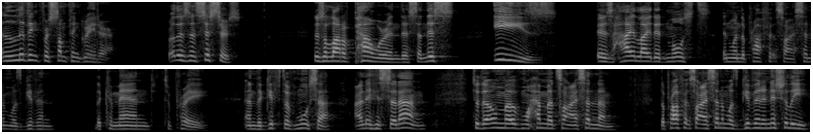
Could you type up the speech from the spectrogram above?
and living for something greater. Brothers and sisters, there's a lot of power in this, and this ease is highlighted most in when the Prophet ﷺ was given the command to pray and the gift of Musa alayhi salam to the ummah of Muhammad ﷺ. The Prophet ﷺ was given initially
